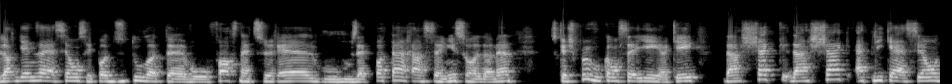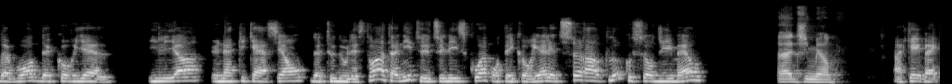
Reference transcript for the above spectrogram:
l'organisation, c'est pas du tout votre, euh, vos forces naturelles, vous vous êtes pas tant renseigné sur le domaine, ce que je peux vous conseiller, OK, dans chaque, dans chaque application de boîte de courriel, il y a une application de to-do list. Toi, Anthony, tu utilises quoi pour tes courriels? Es-tu sur Outlook ou sur Gmail? Euh, Gmail. OK, ben,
